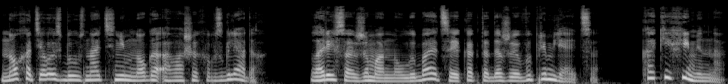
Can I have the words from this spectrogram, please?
но хотелось бы узнать немного о ваших взглядах. Лариса жеманно улыбается и как-то даже выпрямляется. «Каких именно?»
